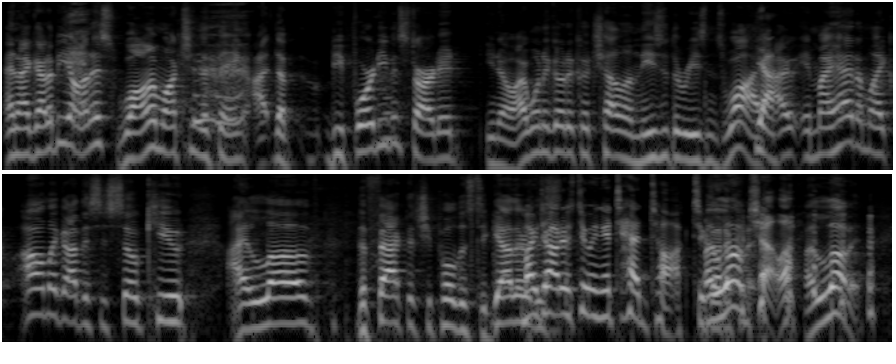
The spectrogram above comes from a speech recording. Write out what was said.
and I got to be honest. While I'm watching the thing, I, the, before it even started, you know, I want to go to Coachella, and these are the reasons why. Yeah. I, in my head, I'm like, oh my god, this is so cute. I love the fact that she pulled this together. My This- daughter's doing a TED talk to I go to love Coachella. it. I love it.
